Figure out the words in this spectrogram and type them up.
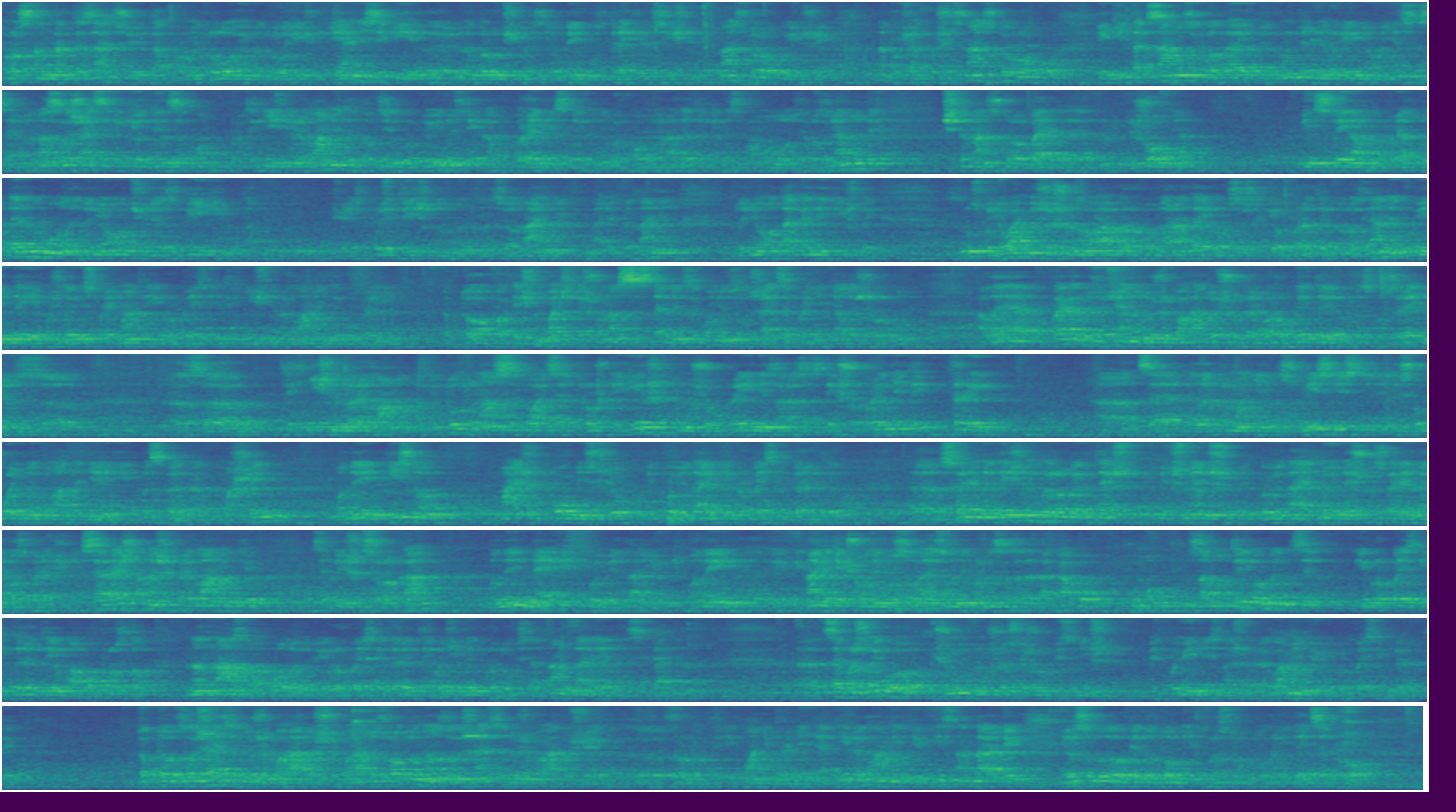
про стандартизацію та про метрологію і метрологічну діяльність, які наберуть чинності один з 3 січня 2015 року, інший на початку 2016 року, які так само закладають підґрунтя для вирівнювання системи. У нас залишається тільки один закон технічні регламенти та оцінку відповідності, яка попереднє скликання Верховної Ради так і не спромоглося розглянути 14 березня жовтня. Він стояв на порядку денному, але до нього через бійки, через політичні, національні питання до нього так і не дійшли. Ну, сподіваємося, що нова Верховна Рада його все ж таки оперативно розгляне, бо він дає можливість приймати європейські технічні регламенти в Україні. Тобто, фактично, бачите, що у нас системних законів залишається прийняття лише. Але попереду, звичайно, дуже багато що треба робити безпосередньо з з технічними регламентами. Тут у нас ситуація трошки гірша, тому що в Україні зараз з тих, що прийняті, три Е, це електромагнітна сумісність, низьковольтне обладнання і безпека машин. Вони дійсно майже повністю відповідають європейським директивам. Е, В сфері медичних виробів теж більш-менш відповідають, ну і дещо в сфері енергозбереження. Вся решта наших регламентів, це більше 40, вони не відповідають. Вони, навіть якщо вони посилаються, вони можна сказати так, або за мотивами цих європейських директив, або просто на назва голої європейської директиви чи вид продукції, там далі ціпятина. Е, Це важливо, чому? Тому що я скажу пізніше. Відповідність наших регламентів європейським директивам. Тобто залишається дуже багато ще багато зроблено, залишається дуже багато ще е, зробити і в плані прийняття і регламентів, і стандартів, особливо підготовки інфраструктури. Йдеться про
